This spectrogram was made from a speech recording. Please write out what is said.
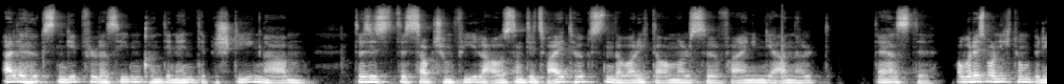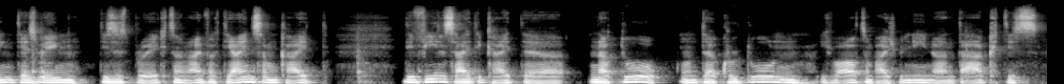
alle höchsten Gipfel der sieben Kontinente bestiegen haben, das ist, das sagt schon viel aus. Und die zweithöchsten, da war ich damals äh, vor einigen Jahren halt der Erste. Aber das war nicht unbedingt deswegen dieses Projekt, sondern einfach die Einsamkeit, die Vielseitigkeit der Natur und der Kulturen. Ich war zum Beispiel nie in Antarktis,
